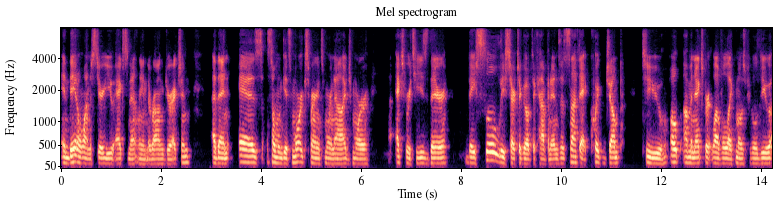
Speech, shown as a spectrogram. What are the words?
and they don't want to steer you accidentally in the wrong direction and then as someone gets more experience more knowledge more expertise there they slowly start to go up to competence it's not that quick jump to oh i'm an expert level like most people do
